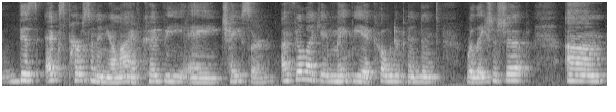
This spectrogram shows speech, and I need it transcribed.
this ex-person in your life could be a chaser. I feel like it may be a codependent relationship. Um,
